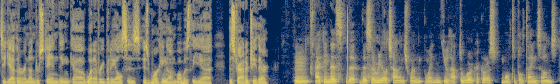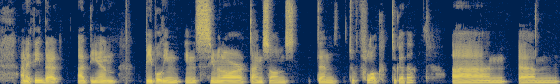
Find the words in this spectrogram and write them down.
together and understanding uh, what everybody else is is working on? What was the uh, the strategy there? Hmm. I think that's that there's a real challenge when when you have to work across multiple time zones, and I think that at the end, people in in similar time zones tend to flock together, and um,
